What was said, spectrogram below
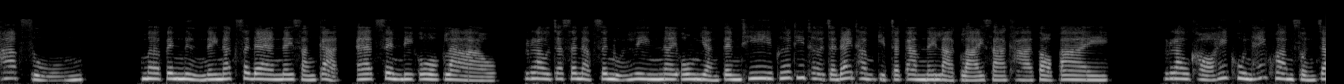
ภาพสูง มาเป็นหนึ่งในนักแสดงในสังกัดแอดเซนดิโอกล่าว เราจะสนับสนุนลินในองค์อย่างเต็มที่เพื่อที่เธอจะได้ทำกิจกรรมในหลากหลายสาขาต่อไป เราขอให้คุณให้ความสนใจ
